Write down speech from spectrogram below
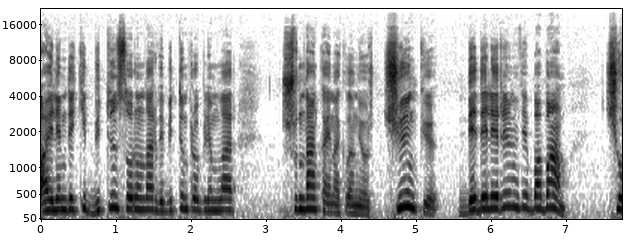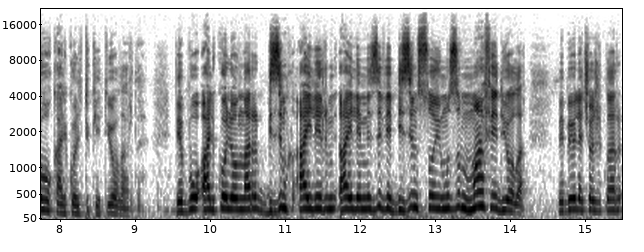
ailemdeki bütün sorunlar ve bütün problemler şundan kaynaklanıyor. Çünkü dedelerim ve babam çok alkol tüketiyorlardı. Ve bu alkol onları bizim ailem- ailemizi ve bizim soyumuzu mahvediyorlar. Ve böyle çocuklar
